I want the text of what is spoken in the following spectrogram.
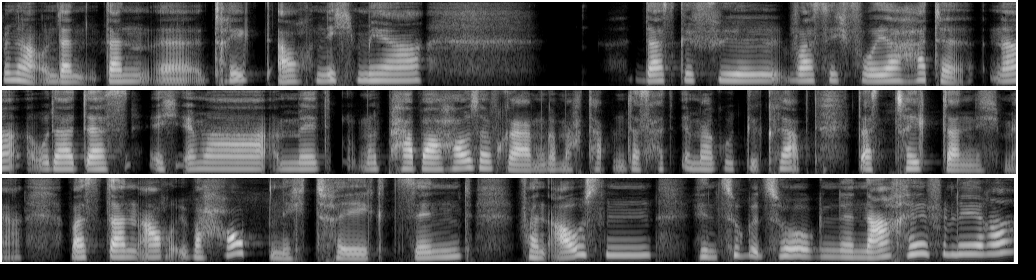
Genau, und dann, dann äh, trägt auch nicht mehr das Gefühl, was ich vorher hatte, ne? Oder dass ich immer mit, mit Papa Hausaufgaben gemacht habe und das hat immer gut geklappt. Das trägt dann nicht mehr. Was dann auch überhaupt nicht trägt, sind von außen hinzugezogene Nachhilfelehrer,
